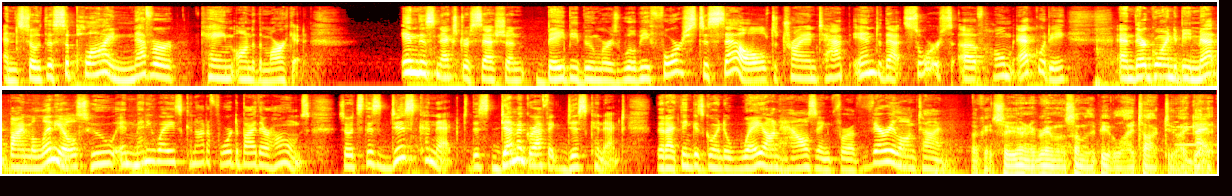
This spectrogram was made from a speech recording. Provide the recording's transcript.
And so the supply never came onto the market. In this next recession, baby boomers will be forced to sell to try and tap into that source of home equity. And they're going to be met by millennials who, in many ways, cannot afford to buy their homes. So it's this disconnect, this demographic disconnect, that I think is going to weigh on housing for a very long time. Okay, so you're in agreement with some of the people I talked to. I get I- it.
